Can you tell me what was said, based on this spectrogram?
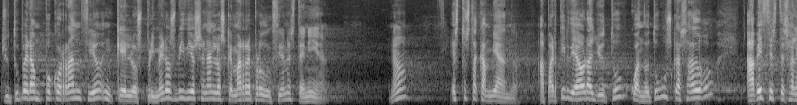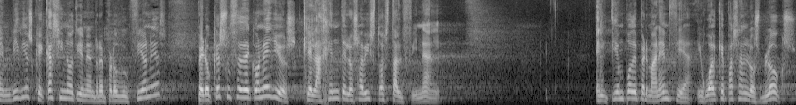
YouTube era un poco rancio en que los primeros vídeos eran los que más reproducciones tenía. ¿No? Esto está cambiando. A partir de ahora, YouTube, cuando tú buscas algo, a veces te salen vídeos que casi no tienen reproducciones, pero ¿qué sucede con ellos? Que la gente los ha visto hasta el final. El tiempo de permanencia, igual que pasa en los blogs.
